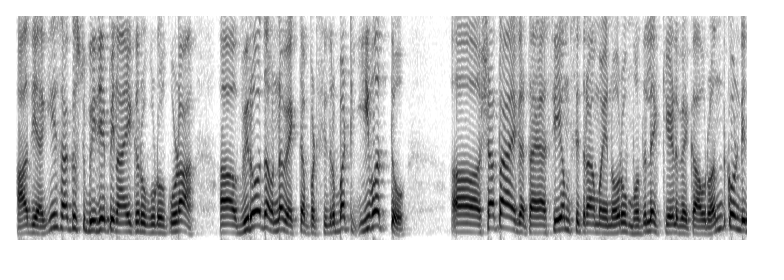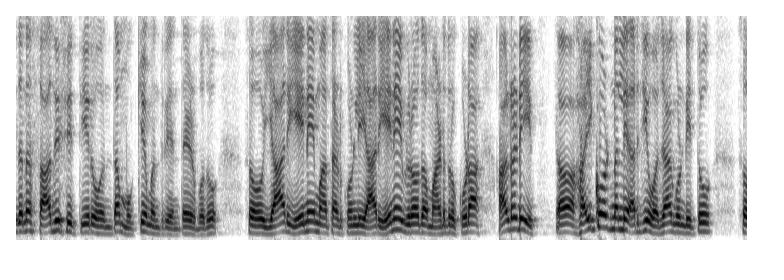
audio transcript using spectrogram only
ಆದಿಯಾಗಿ ಸಾಕಷ್ಟು ಬಿಜೆಪಿ ನಾಯಕರು ಕೂಡ ವಿರೋಧವನ್ನು ವ್ಯಕ್ತಪಡಿಸಿದರು. ಬಟ್ ಇವತ್ತು ಶತಾಯಗತಾಯ ಸಿ ಎಂ ಸಿದ್ದರಾಮಯ್ಯನವರು ಮೊದಲೇ ಕೇಳಬೇಕಾ? ಅವರು ಅಂದ್ಕೊಂಡಿದ್ದನ್ನು ಸಾಧಿಸಿ ತೀರುವಂಥ ಮುಖ್ಯಮಂತ್ರಿ ಅಂತ ಹೇಳ್ಬೋದು. ಸೊ ಯಾರು ಏನೇ ಮಾತಾಡ್ಕೊಳ್ಳಿ, ಯಾರು ಏನೇ ವಿರೋಧ ಮಾಡಿದ್ರು ಕೂಡ ಆಲ್ರೆಡಿ ಹೈಕೋರ್ಟ್ನಲ್ಲಿ ಅರ್ಜಿ ವಜಾಗೊಂಡಿತ್ತು. ಸೊ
